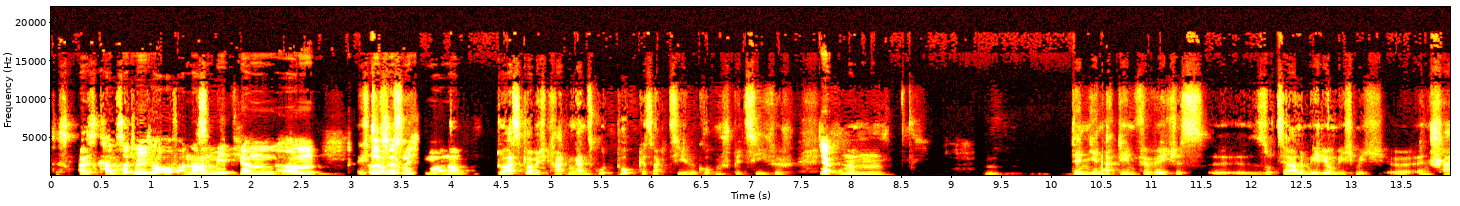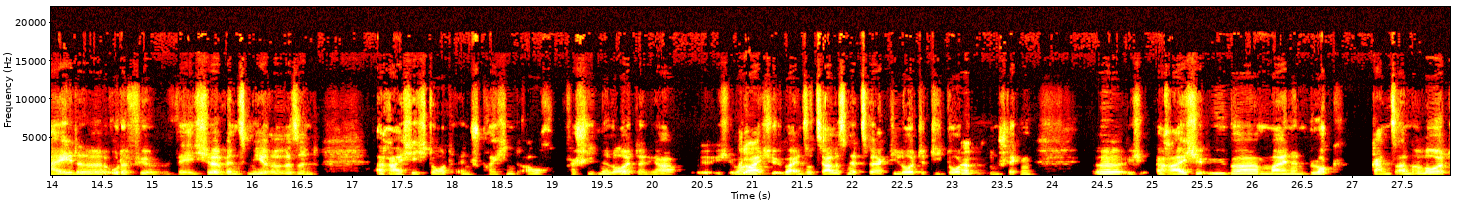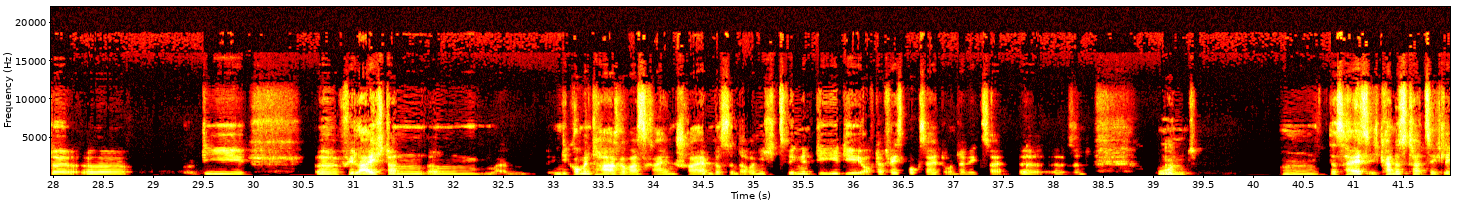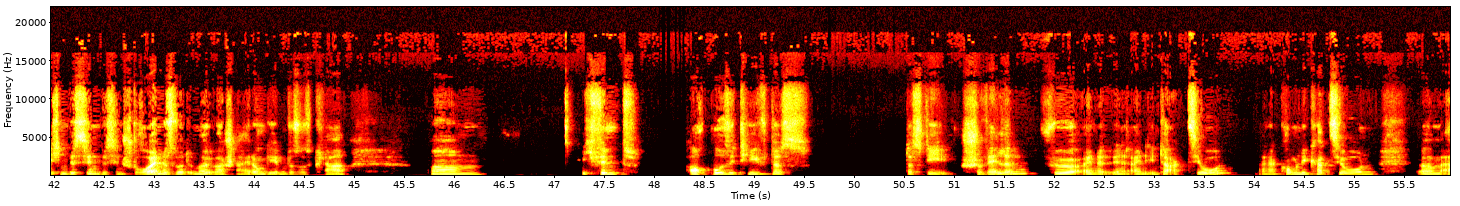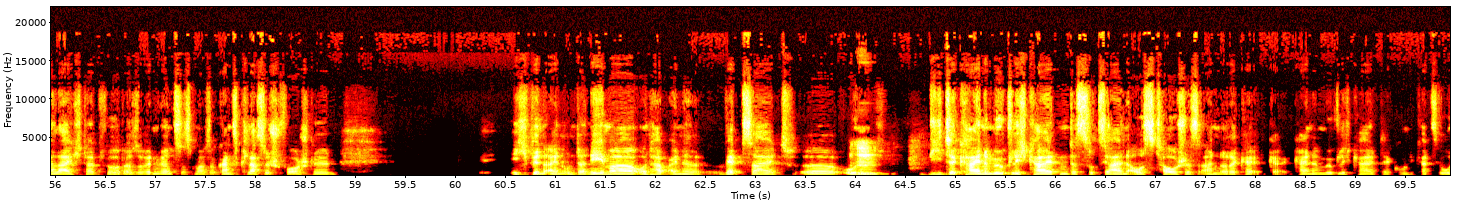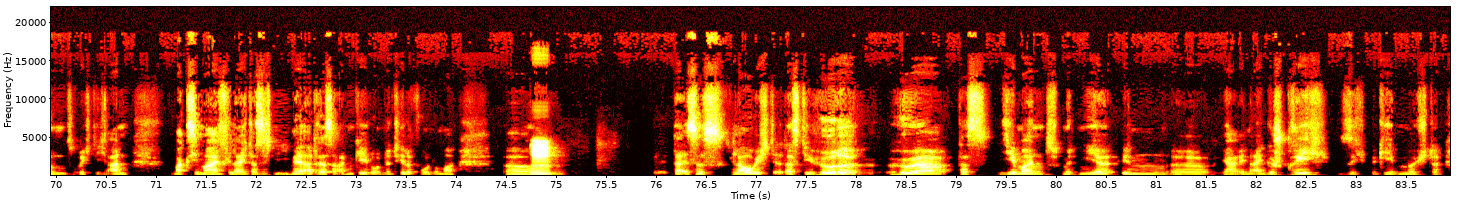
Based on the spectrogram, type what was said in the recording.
das, das kannst du natürlich auch auf anderen Medien. Ähm, also glaub, ist nicht nur. Ne? Du hast, glaube ich, gerade einen ganz guten Punkt gesagt, zielgruppenspezifisch. Ja. Ähm, denn je nachdem, für welches äh, soziale Medium ich mich äh, entscheide oder für welche, wenn es mehrere sind, erreiche ich dort entsprechend auch verschiedene Leute. Ja? Ich überreiche Klar. über ein soziales Netzwerk die Leute, die dort ja. drinstecken. Äh, ich erreiche über meinen Blog ganz andere Leute, äh, die äh, vielleicht dann ähm, in die Kommentare was reinschreiben. Das sind aber nicht zwingend die, die auf der Facebook-Seite unterwegs sein, äh, sind. Und. Das heißt, ich kann es tatsächlich ein bisschen, ein bisschen streuen. Es wird immer Überschneidung geben, das ist klar. Ähm, ich finde auch positiv, dass, dass die Schwelle für eine, eine Interaktion einer Kommunikation ähm, erleichtert wird. Also wenn wir uns das mal so ganz klassisch vorstellen, ich bin ein Unternehmer und habe eine Website äh, und mhm. Biete keine Möglichkeiten des sozialen Austausches an oder ke keine Möglichkeit der Kommunikation so richtig an. Maximal vielleicht, dass ich eine E-Mail-Adresse angebe und eine Telefonnummer. Äh, mhm. Da ist es, glaube ich, dass die Hürde höher, dass jemand mit mir in, äh, ja, in ein Gespräch sich begeben möchte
